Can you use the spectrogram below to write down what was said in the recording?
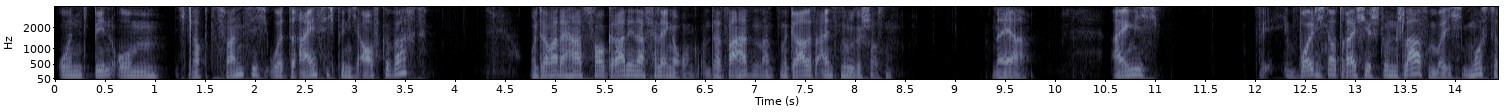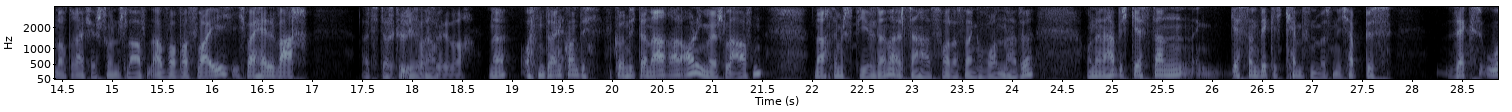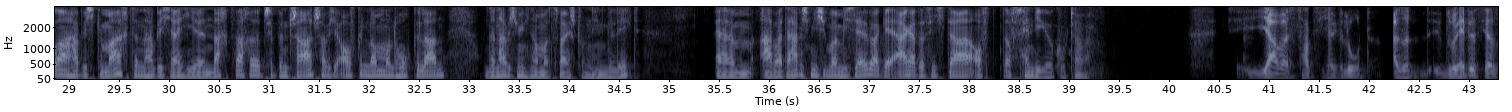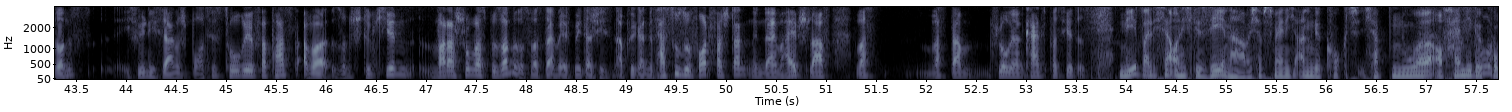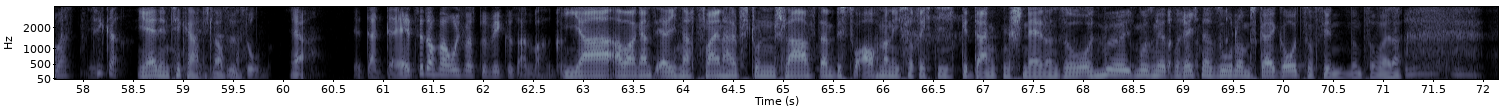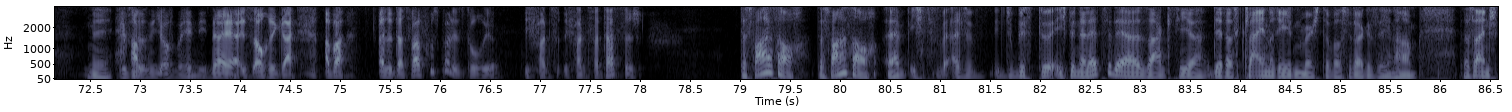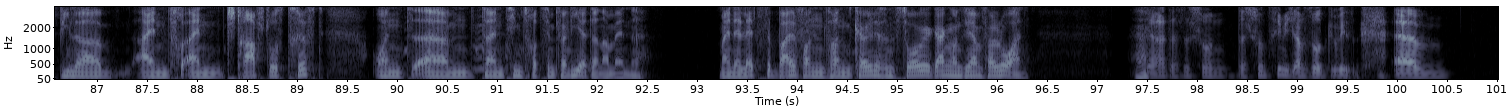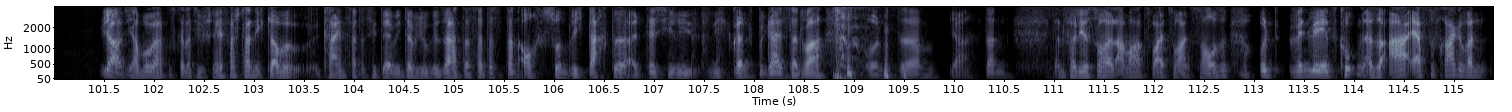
und bin um, ich glaube, 20.30 Uhr bin ich aufgewacht. Und da war der HSV gerade in der Verlängerung. Und da war, hat, hat gerade das 1-0 geschossen. Naja, eigentlich wollte ich noch drei, vier Stunden schlafen, weil ich musste noch drei, vier Stunden schlafen. Aber was war ich? Ich war hellwach, als ich das Natürlich gesehen habe. Ne? Und dann konnte ich, konnte ich danach auch nicht mehr schlafen, nach dem Spiel dann, als der HSV das dann gewonnen hatte. Und dann habe ich gestern, gestern wirklich kämpfen müssen. Ich habe bis 6 Uhr habe ich gemacht, dann habe ich ja hier Nachtwache, Chip and Charge habe ich aufgenommen und hochgeladen und dann habe ich mich nochmal zwei Stunden hingelegt. Ähm, aber da habe ich mich über mich selber geärgert, dass ich da auf, aufs Handy geguckt habe. Ja, aber es hat sich ja gelohnt. Also du hättest ja sonst, ich will nicht sagen Sporthistorie verpasst, aber so ein Stückchen war das schon was Besonderes, was da im Elfmeterschießen abgegangen ist. Hast du sofort verstanden in deinem Halbschlaf, was was da Florian Keins passiert ist. Nee, weil ich es ja auch nicht gesehen habe. Ich habe es mir ja nicht angeguckt. Ich habe nur aufs Ach Handy so, geguckt. Du Ticker. Ja, den Ticker habe ich laufen lassen. Das ist dumm. Ja. ja da, da hättest du doch mal ruhig was Bewegtes anmachen können. Ja, aber ganz ehrlich, nach zweieinhalb Stunden Schlaf, dann bist du auch noch nicht so richtig gedankenschnell und so. Und ich muss mir jetzt einen Rechner suchen, um Sky Go zu finden und so weiter. Nee. Gibt's das nicht auf dem Handy? Naja, ist auch egal. Aber, also das war Fußballhistorie. Ich fand's, ich fand's fantastisch. Das war es auch. Das war es auch. Äh, ich, also du bist, ich bin der Letzte, der sagt hier, der das kleinreden möchte, was wir da gesehen haben, dass ein Spieler einen, einen Strafstoß trifft und ähm, sein Team trotzdem verliert dann am Ende. Meine letzte Ball von, von Köln ist ins Tor gegangen und sie haben verloren. Ja, ja das ist schon, das ist schon ziemlich absurd gewesen. Ähm, ja, die Hamburger hat es relativ schnell verstanden. Ich glaube, Keins hat es hinter im Interview gesagt, dass er das dann auch schon sich dachte, als der Schiri nicht ganz begeistert war. Und ähm, ja, dann, dann verlierst du halt einmal 2 zu 1 zu Hause. Und wenn wir jetzt gucken, also A, erste Frage, wann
